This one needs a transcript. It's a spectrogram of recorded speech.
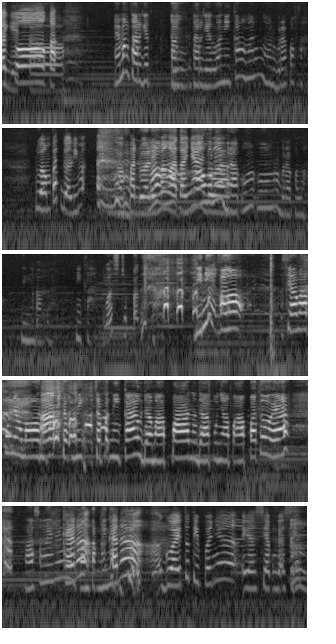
betul. gitu. Emang target tar- target lo nikah kemarin umur berapa pak 24 25 dua empat dua lima nggak tanya lo umurnya dua. berapa umur, umur berapa lo nikah. Gue secepat. Dini kalau siapa pun yang mau cepet, nik- cepet nikah udah mapan udah punya apa-apa tuh ya. Langsung aja deh karena kontak Dini karena gua itu tipenya ya siap nggak siap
